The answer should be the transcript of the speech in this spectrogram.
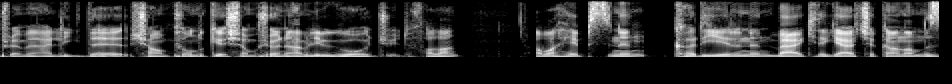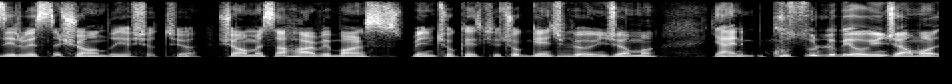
Premier Lig'de şampiyonluk yaşamış önemli bir golcüydü falan. Ama hepsinin kariyerinin belki de gerçek anlamda zirvesini şu anda yaşatıyor. Şu an mesela Harvey Barnes beni çok etkiliyor. Çok genç bir oyuncu ama yani kusurlu bir oyuncu ama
